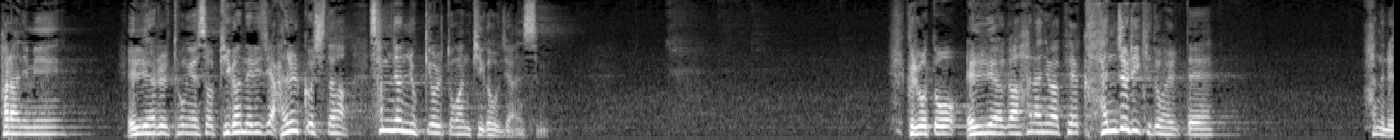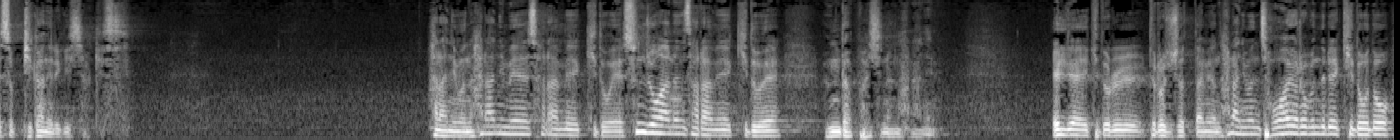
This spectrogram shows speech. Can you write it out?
하나님이 엘리야를 통해서 비가 내리지 않을 것이다. 3년 6개월 동안 비가 오지 않습니다. 그리고 또 엘리야가 하나님 앞에 간절히 기도할 때 하늘에서 비가 내리기 시작했어요. 하나님은 하나님의 사람의 기도에 순종하는 사람의 기도에 응답하시는 하나님. 엘리야의 기도를 들어주셨다면 하나님은 저와 여러분들의 기도도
